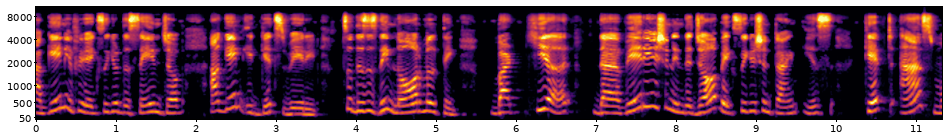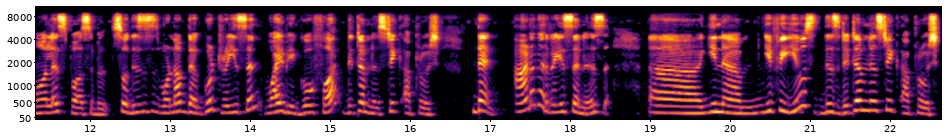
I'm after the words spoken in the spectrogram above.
again, if you execute the same job, again it gets varied. So this is the normal thing. But here, the variation in the job execution time is kept as small as possible. So this is one of the good reason why we go for deterministic approach. Then another reason is uh, in um, if we use this deterministic approach,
